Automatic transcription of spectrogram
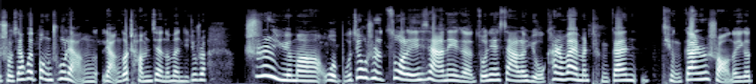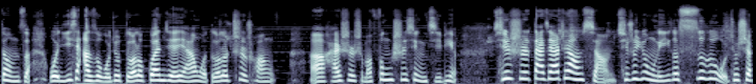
首先会蹦出两两个常见的问题，就是。至于吗？我不就是坐了一下那个昨天下了雨，我看着外面挺干、挺干爽的一个凳子，我一下子我就得了关节炎，我得了痔疮，啊，还是什么风湿性疾病？其实大家这样想，其实用了一个思路，就是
